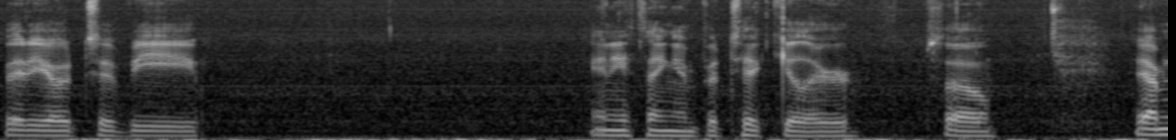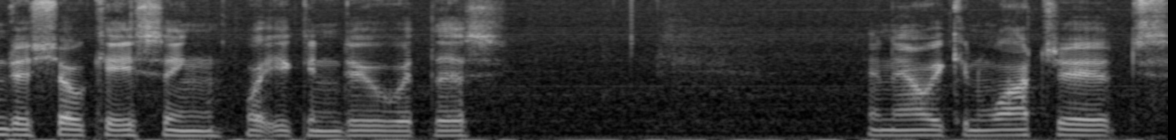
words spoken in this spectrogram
video to be anything in particular, so yeah, I'm just showcasing what you can do with this. And now we can watch it,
